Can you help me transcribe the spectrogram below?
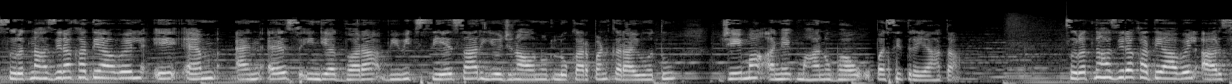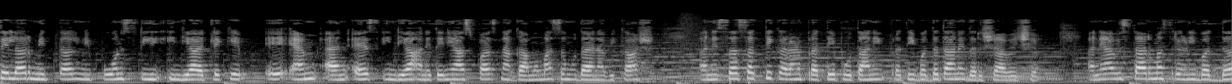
સુરતના હજીરા ખાતે આવેલ A M N S India દ્વારા વિવિધ સીએસઆર યોજનાઓનું લોકાર્પણ કરાયું હતું, જેમાં અનેક મહાનુભાવો ઉપસ્થિત રહ્યા હતા. સુરતના હજીરા ખાતે આવેલ Arcelor Mittal Nippon steel India એટલે કે A M N S India અને તેની આસપાસના ગામોમાં સમુદાયના વિકાસ અને સશક્તિકરણ પ્રત્યે પોતાની પ્રતિબદ્ધતાને દર્શાવે છે અને આ વિસ્તારમાં શ્રેણીબદ્ધ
